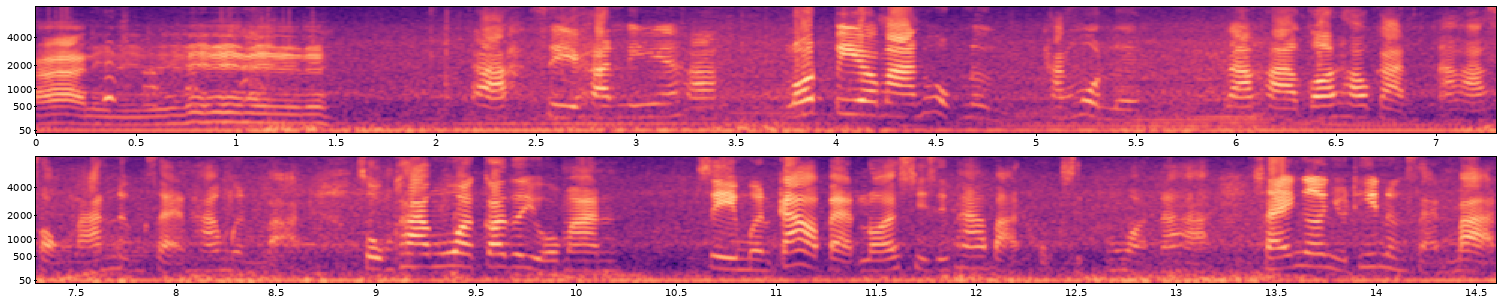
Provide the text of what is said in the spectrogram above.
อ่า นี่นี่นี่นี่นี่นี่อะสี่คันนี้นะคะ รถปีประมาณ 61 ทั้งหมดเลยราคาก็เท่ากันนะคะ2ล้าน1แสนห้าหมื่นบาท ส่งค่างวดก็จะอยู่ประมาณ 49,845 บาท 60งวดนะคะ ใช้เงินอยู่ที่ 1 0 0 0 0แสนบาท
